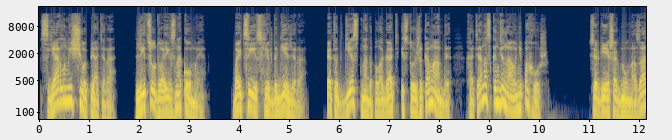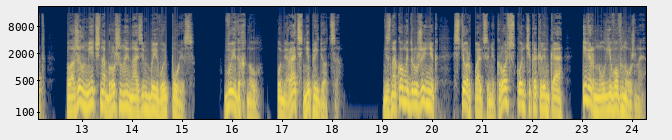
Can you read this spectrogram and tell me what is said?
С Ярлом еще пятеро. Лицо двоих знакомые. Бойцы из Хирда Геллера. Этот гест, надо полагать, из той же команды, хотя на скандинава не похож. Сергей шагнул назад, положил меч на брошенный на земь боевой пояс. Выдохнул. Умирать не придется. Незнакомый дружинник стер пальцами кровь с кончика клинка и вернул его в ножны.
